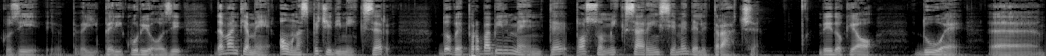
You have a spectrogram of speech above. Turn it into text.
così per i, per i curiosi, davanti a me ho una specie di mixer dove probabilmente posso mixare insieme delle tracce. Vedo che ho due, eh,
